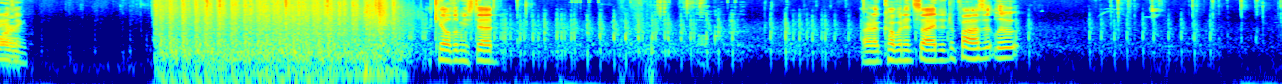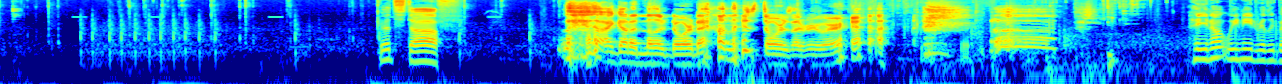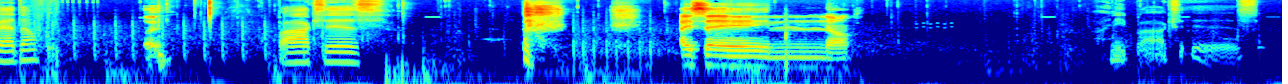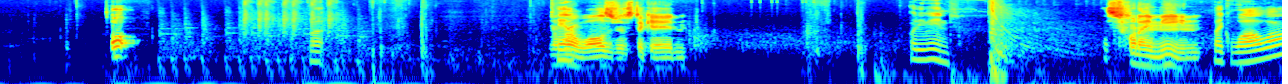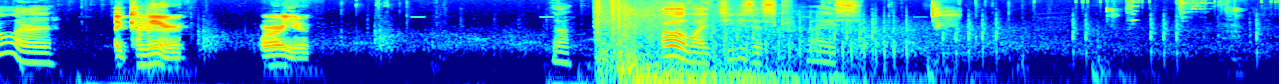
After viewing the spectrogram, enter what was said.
do anything. I killed him. He's dead. Alright, I'm coming inside to deposit loot. Good stuff. I got another door down. There's doors everywhere. Hey, you know what we need really bad though? What? Boxes. I say no. I need boxes. Oh. What? One Hey, walls just decayed. What do you mean? That's what I mean. Like wall wall or Like, come here. Where are you? Yeah. Oh my Jesus Christ.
